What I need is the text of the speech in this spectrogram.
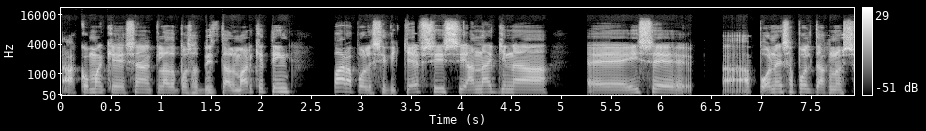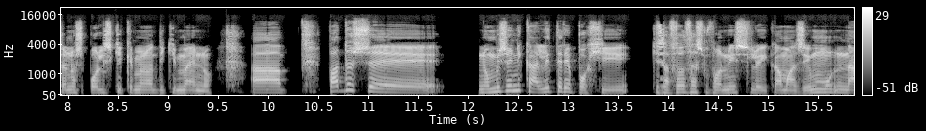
Ακόμα και σε έναν κλάδο όπως το digital marketing, πάρα πολλές ειδικεύσεις, η ανάγκη να ε, είσαι να είσαι απόλυτα γνώσης ενός πολύ συγκεκριμένου αντικειμένου. Α, πάντως, ε, νομίζω είναι η καλύτερη εποχή και σε αυτό θα συμφωνήσεις λογικά μαζί μου να,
